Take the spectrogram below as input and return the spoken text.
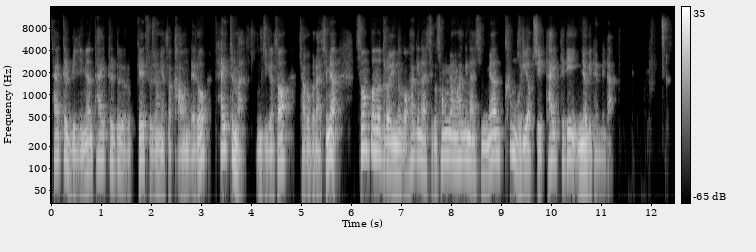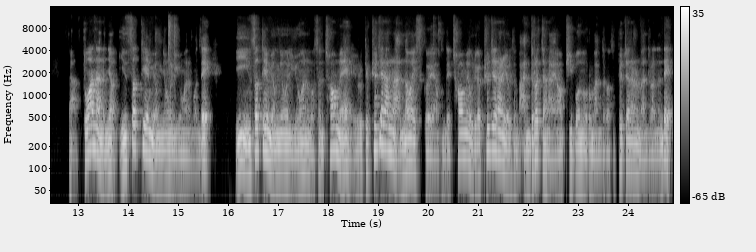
타이틀 밀리면 타이틀도 이렇게 조정해서 가운데로 타이틀만 움직여서 작업을 하시면 수험번호 들어있는 거 확인하시고 성명 확인하시면 큰 무리 없이 타이틀이 입력이 됩니다. 자, 또 하나는요. 인서트의 명령을 이용하는 건데 이 인서트의 명령을 이용하는 것은 처음에 이렇게 표제란은 안 나와 있을 거예요. 근데 처음에 우리가 표제란을 여기서 만들었잖아요. 비번호로 만들어서 표제란을 만들었는데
